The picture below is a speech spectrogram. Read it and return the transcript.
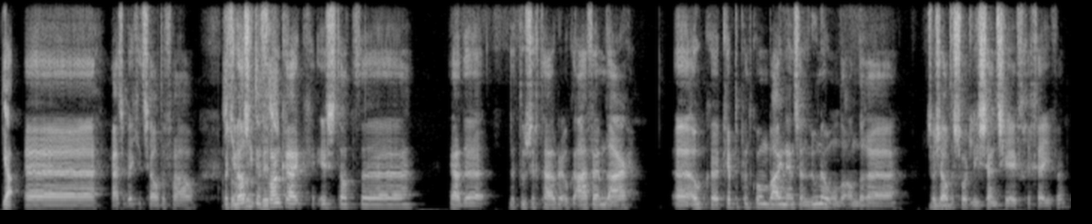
Ja, Eh, ja, het is een beetje hetzelfde verhaal. Wat je wel ziet in. Frankrijk is dat eh, ja, de, de toezichthouder, ook de AFM daar, eh, ook eh, Crypto.com, Binance en Luno onder andere zo'nzelfde soort licentie heeft gegeven.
